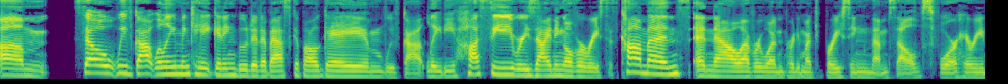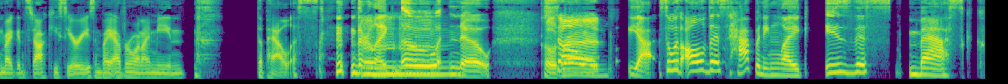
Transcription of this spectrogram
Um, so we've got William and Kate getting booted at a basketball game. We've got Lady Hussey resigning over racist comments, and now everyone pretty much bracing themselves for Harry and Meghan's docu series. And by everyone, I mean the palace. They're like, oh Mhm. no. Code so red. yeah. So with all of this happening, like, is this mask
